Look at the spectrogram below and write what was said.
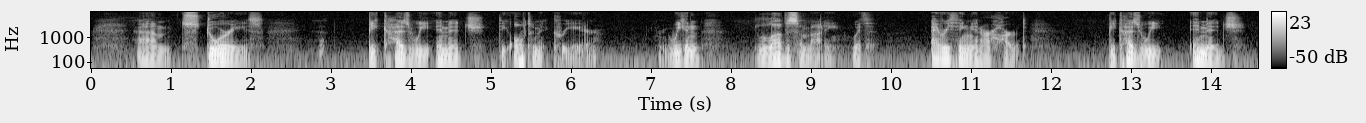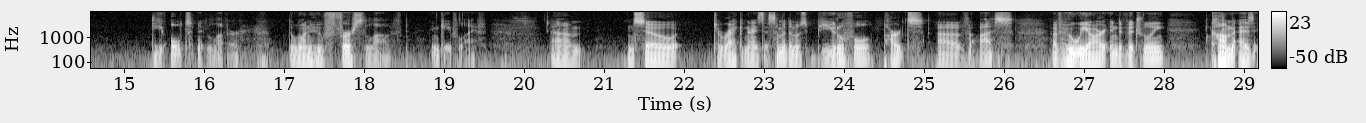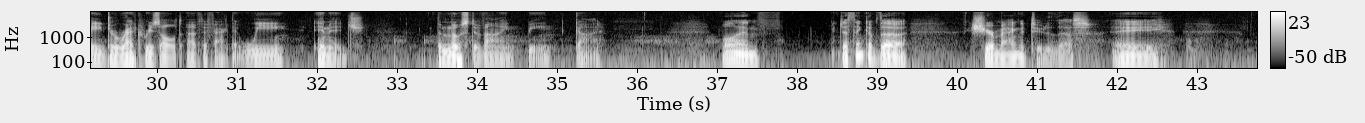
um, stories because we image the ultimate creator. We can love somebody with everything in our heart because we image the ultimate lover, the one who first loved and gave life. Um, and so to recognize that some of the most beautiful parts of us, of who we are individually, come as a direct result of the fact that we image the most divine being, God. Well, and to think of the sheer magnitude of this, a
